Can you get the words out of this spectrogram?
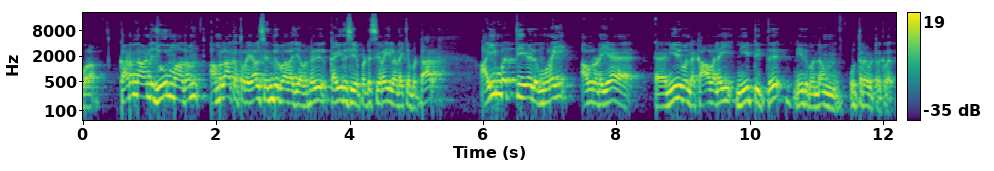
போகிறோம் கடந்த ஆண்டு ஜூன் மாதம் அமலாக்கத்துறையால் செந்தில் பாலாஜி அவர்கள் கைது செய்யப்பட்டு சிறையில் அடைக்கப்பட்டார். ஐம்பத்தி ஏழு முறை அவருடைய நீதிமன்ற காவலை நீட்டித்து நீதிமன்றம் உத்தரவிட்டிருக்கிறது.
